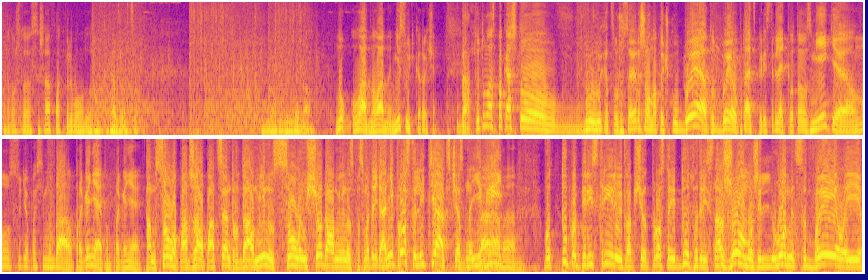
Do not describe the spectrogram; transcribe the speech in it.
Потому что США флаг по-любому должен показываться. Я не угадал. Ну, ладно, ладно, не суть, короче. Да. Тут у нас пока что был выход уже совершен на точку Б, а тут Bail пытается перестрелять кого-то в змейке. Ну, судя по всему, да, прогоняет он, прогоняет. Там Соло поджал по центру, дал минус, Соло еще дал минус. Посмотрите, они просто летят сейчас на EG. да. Вот тупо перестреливают вообще, вот просто идут, смотрите, с ножом уже ломится Bail и...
